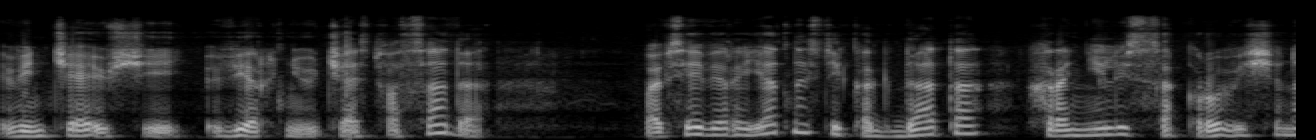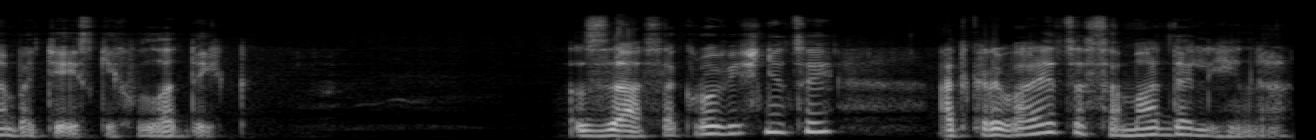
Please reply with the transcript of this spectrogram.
венчающей верхнюю часть фасада, по всей вероятности, когда-то хранились сокровища набатейских владык. За сокровищницей открывается сама долина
